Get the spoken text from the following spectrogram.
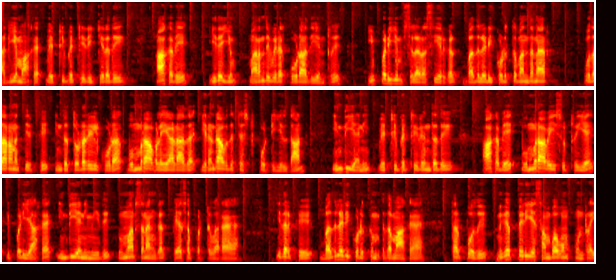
அதிகமாக வெற்றி பெற்றிருக்கிறது. ஆகவே இதையும் மறந்துவிடக்கூடாது என்று இப்படியும் சில ரசிகர்கள் பதிலடி கொடுத்து வந்தனர். உதாரணத்திற்கு இந்த தொடரில் கூட பும்ரா விளையாடாத இரண்டாவது டெஸ்ட் போட்டியில்தான் இந்திய அணி வெற்றி பெற்றிருந்தது. ஆகவே பும்ராவை சுற்றிய இப்படியாக இந்திய அணி மீது விமர்சனங்கள் பேசப்பட்டு வர இதற்கு பதிலடி கொடுக்கும் விதமாக தற்போது மிகப்பெரிய சம்பவம் ஒன்றை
